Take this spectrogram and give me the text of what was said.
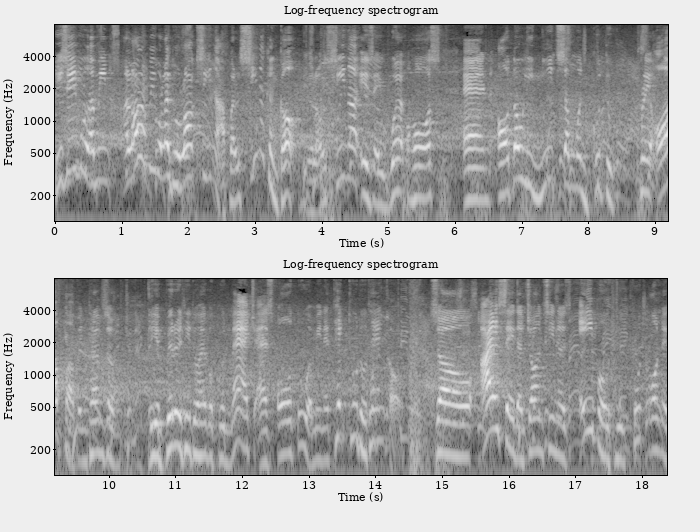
He's able, I mean, a lot of people like to lock Cena, but Cena can go, you know. Cena is a workhorse, and although he needs someone good to play off of in terms of the ability to have a good match, as all do, I mean, it takes two to tango. So, I say that John Cena is able to put on a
